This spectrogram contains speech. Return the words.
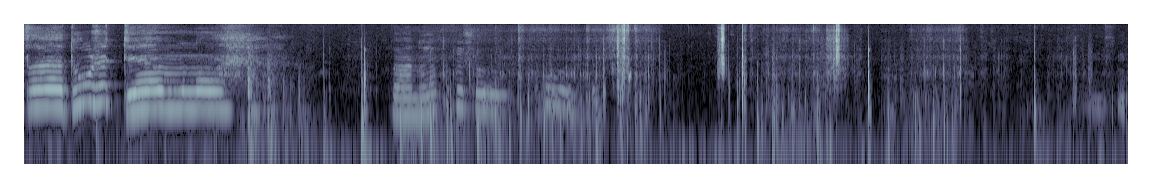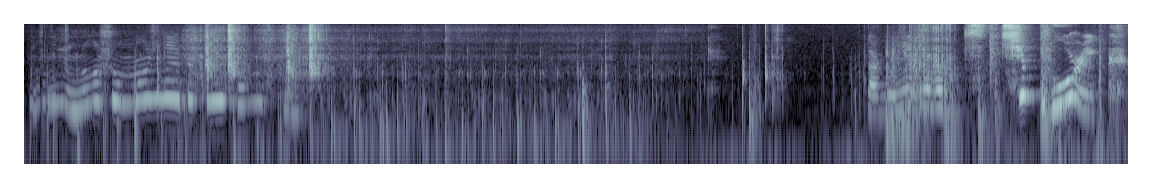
Та дуже темно. Ладно, я поки що. Ні, Ну а що, можна і таку саму? Так, мені треба ц- чепурик.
